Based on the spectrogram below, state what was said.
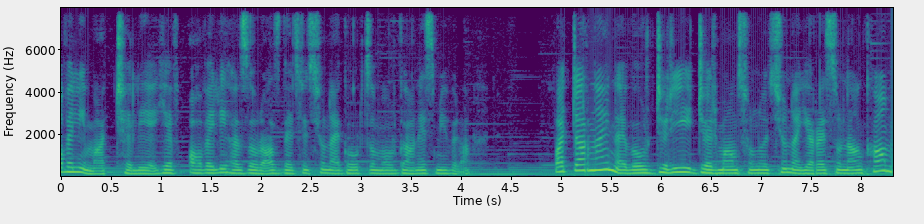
ավելի մատչելի է եւ ավելի հզոր ազդեցություն է գործում օրգանիզմի վրա, Պատճառն այն է, որ ջրի ջերմանցունությունը 30 անգամ,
